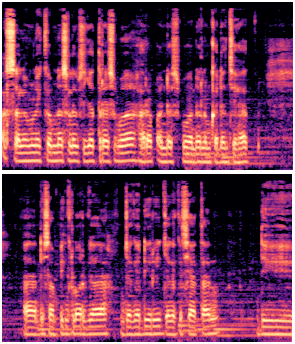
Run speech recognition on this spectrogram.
Assalamualaikum dan salam sejahtera semua. Harap anda semua dalam keadaan sehat. Uh, di samping keluarga, jaga diri, jaga kesihatan di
